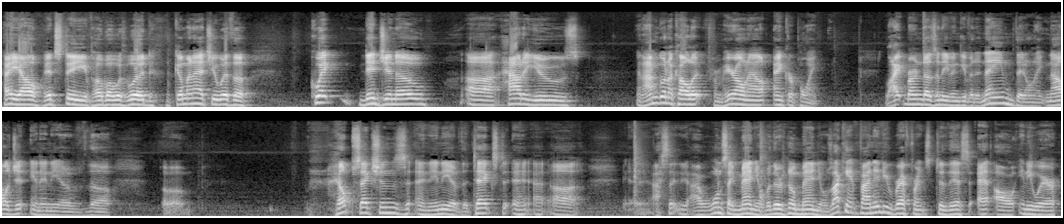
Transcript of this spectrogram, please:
Hey y'all, it's Steve, Hobo with Wood, coming at you with a quick did you know uh, how to use, and I'm going to call it from here on out anchor point. Lightburn doesn't even give it a name, they don't acknowledge it in any of the uh, help sections and any of the text. Uh, uh I say I want to say manual, but there's no manuals. I can't find any reference to this at all anywhere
